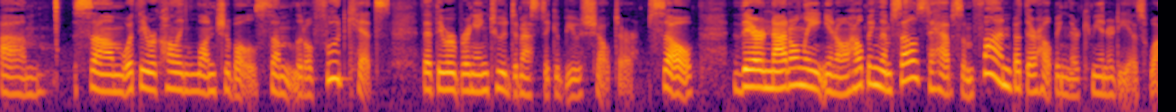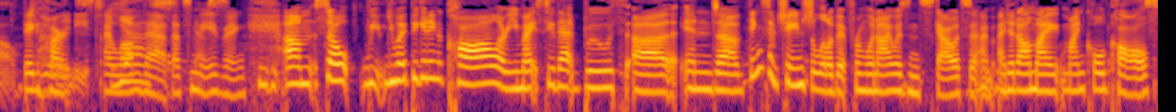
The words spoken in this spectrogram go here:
um, some what they were calling Lunchables, some little food kits that they were bringing to a domestic abuse shelter. So they're not only you know helping themselves to have some fun, but they're helping their community as well. Big It's hearts. neat. I love Yes, that. That's yes. amazing. um, so we, you might be getting a call, or you might see that booth. Uh, and uh, things have changed a little bit from when I was in Scouts. I, I did all my mine cold calls,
